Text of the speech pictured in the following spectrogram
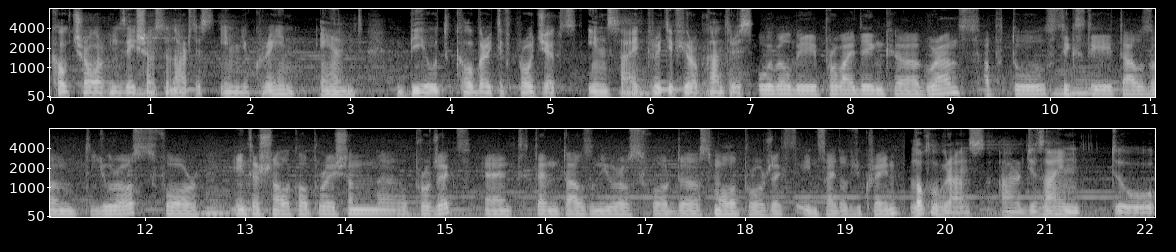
cultural organizations and artists in Ukraine and build collaborative projects inside Creative Europe countries. We will be providing uh, grants up to 60,000 euros for international cooperation uh, projects and 10,000 euros for the smaller projects inside of Ukraine. Local grants are designed to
